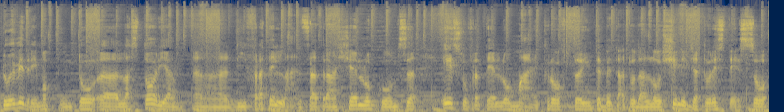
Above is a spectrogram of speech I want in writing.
dove vedremo appunto uh, la storia uh, di fratellanza tra Sherlock Holmes e suo fratello Mycroft, interpretato dallo sceneggiatore stesso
